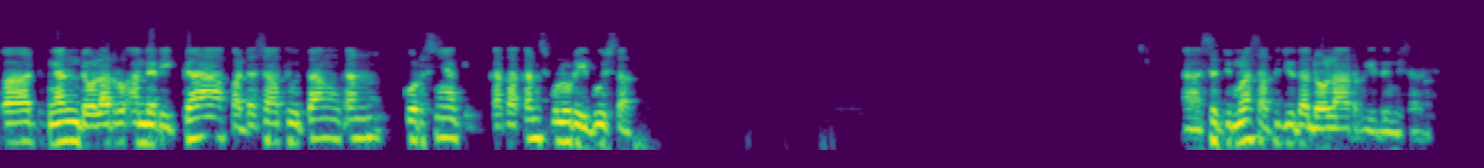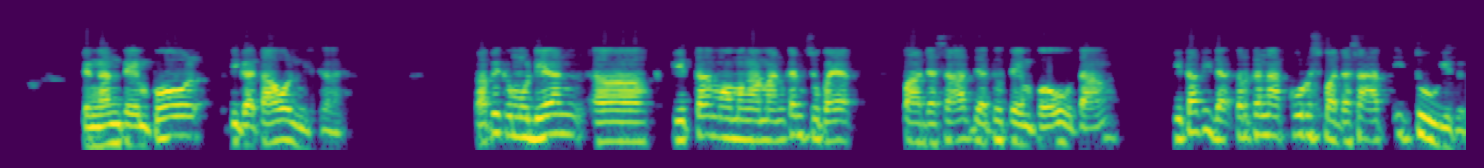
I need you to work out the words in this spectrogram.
uh, dengan dolar Amerika pada saat hutang kan kursnya katakan sepuluh ribu Ustaz. Nah, sejumlah satu juta dolar gitu misalnya dengan tempo tiga tahun misalnya. Tapi kemudian uh, kita mau mengamankan supaya pada saat jatuh tempo utang kita tidak terkena kurs pada saat itu gitu.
